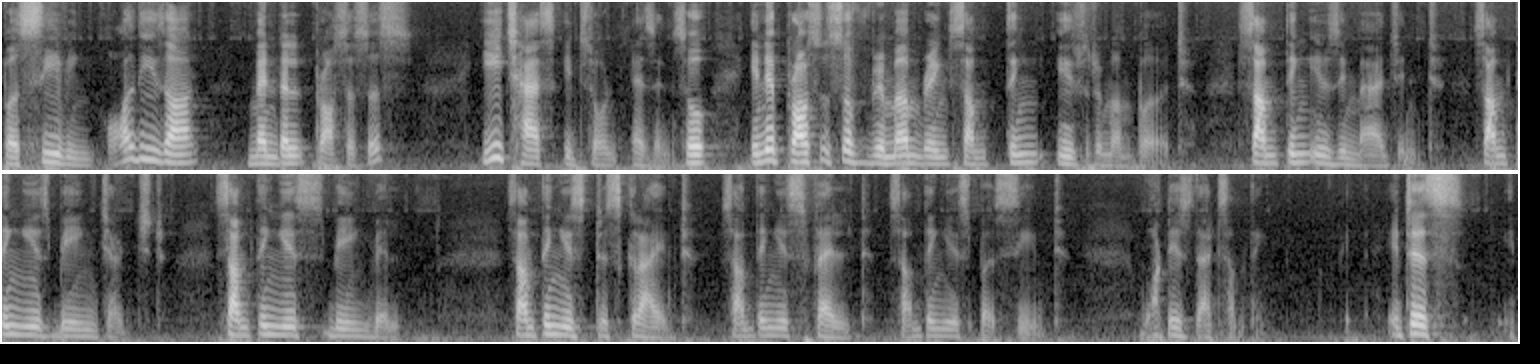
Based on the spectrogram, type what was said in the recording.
perceiving all these are mental processes each has its own essence. So, in a process of remembering something is remembered, something is imagined, something is being judged, something is being willed, something is described, something is felt, something is perceived. What is that something? it is it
